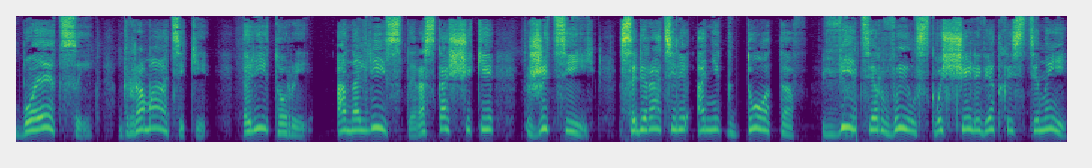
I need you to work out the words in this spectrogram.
Боэций, грамматики, риторы, аналисты, рассказчики житий, собиратели анекдотов. Ветер выл сквозь щели ветхой стены,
